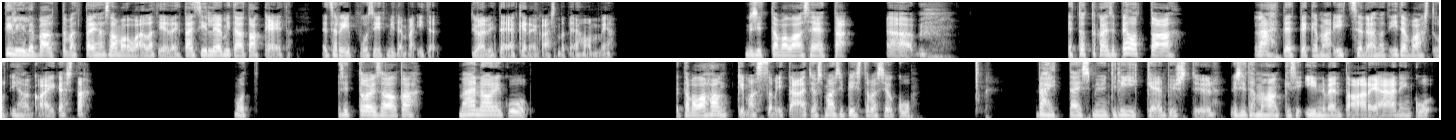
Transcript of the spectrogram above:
tilille välttämättä ihan samalla lailla tietenkin, tai sillä ei ole mitään takeita, että se riippuu siitä, miten mä itse työni teen ja kenen kanssa mä teen hommia. Niin sitten tavallaan se, että, ää, että totta kai se pelottaa lähteä tekemään itselleen, että itse vastuut ihan kaikesta. Mutta sitten toisaalta mä en ole niinku tavallaan hankkimassa mitään. Että jos mä olisin pistämässä joku vähittäismyyntiliikkeen pystyyn, niin sitten mä hankkisin inventaaria ja niinku,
